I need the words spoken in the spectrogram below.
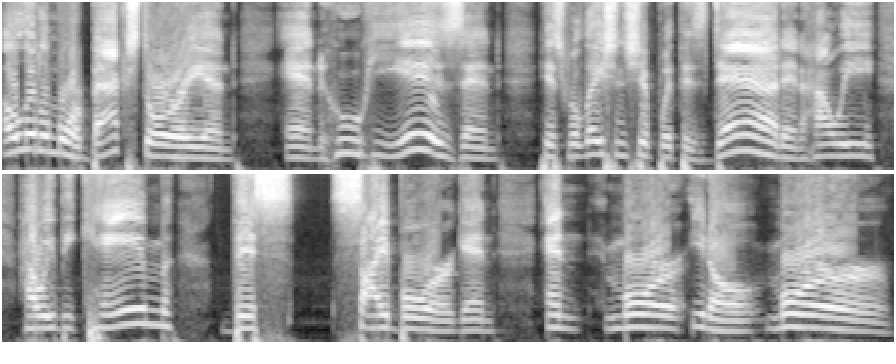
a little more backstory and and who he is and his relationship with his dad and how he how he became this cyborg and and more you know more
